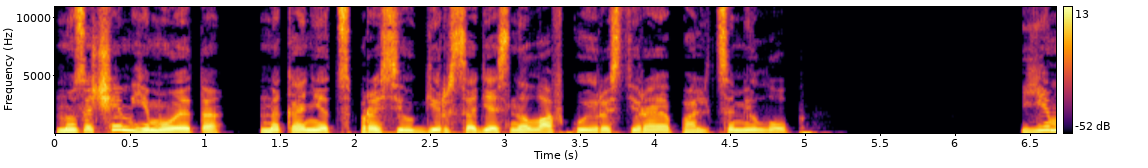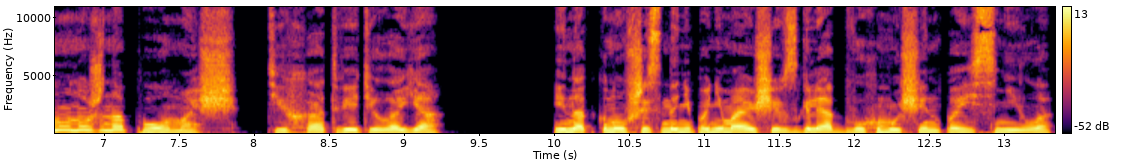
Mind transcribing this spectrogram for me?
«Но зачем ему это?» — наконец спросил Гир, садясь на лавку и растирая пальцами лоб. «Ему нужна помощь», — тихо ответила я. И, наткнувшись на непонимающий взгляд двух мужчин, пояснила.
